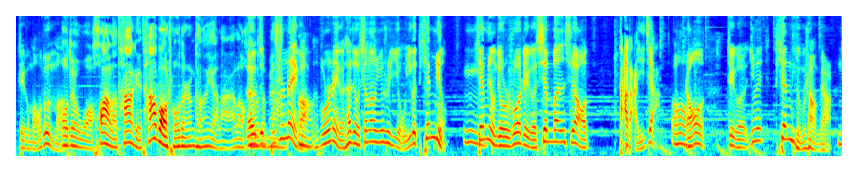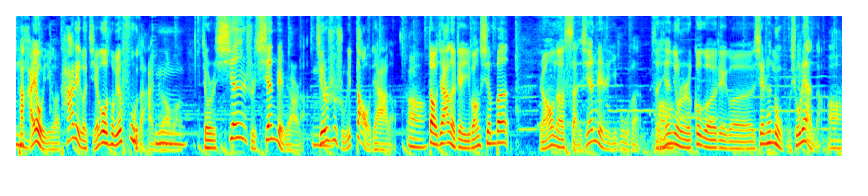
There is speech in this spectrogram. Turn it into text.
这个矛盾嘛哦，。哦，对我画了他，给他报仇的人可能也来了，呃，不是那个啊，不是那个，他就相当于是有一个天命，嗯天命就是说这个仙班需要大打一架，哦，然后这个因为天庭上边它还有一个，它这个结构特别复杂，你知道吗？就是仙是仙这边的，嗯其实是属于道家的，嗯？啊道家的这一帮仙班。然后呢，散仙这是一部分，散仙哦就是各个这个仙山洞府修炼的。啊，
